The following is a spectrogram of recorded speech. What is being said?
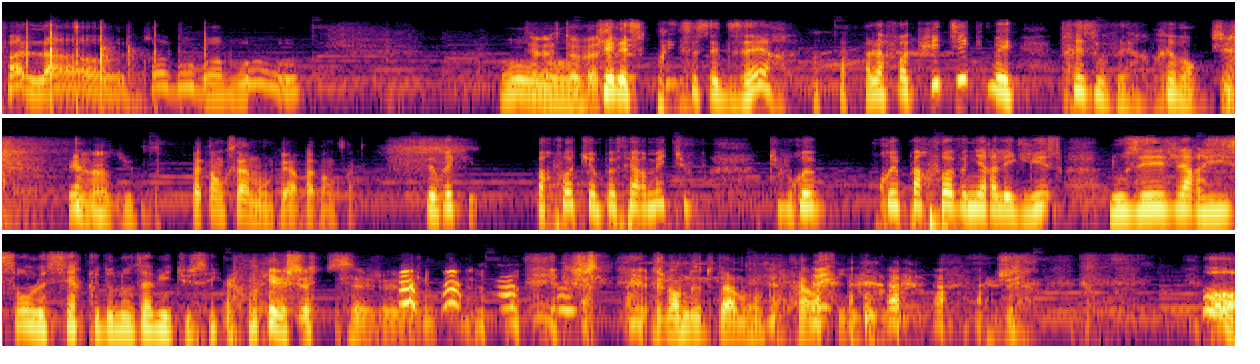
Fallout, bravo, bravo. Oh, Us, quel esprit ce Setzer À la fois critique, mais très ouvert, vraiment. Merveilleux. Pas tant que ça, mon père, pas tant que ça. C'est vrai que parfois tu es un peu fermé, tu, tu pourrais parfois venir à l'église. Nous élargissons le cercle de nos amis, tu sais. Oui, je, je, je, je- je n'en doute pas, mon père. oui. Oh,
